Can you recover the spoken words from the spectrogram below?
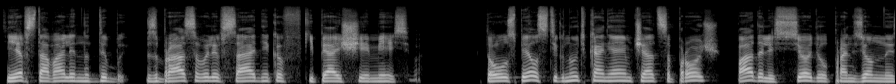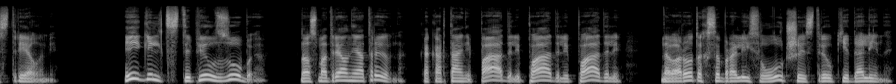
Те вставали на дыбы, сбрасывали всадников в кипящее месиво. Кто успел стегнуть коня и мчаться прочь, падали с седел, пронзенные стрелами. Игельд сцепил зубы, но смотрел неотрывно, как артане падали, падали, падали, на воротах собрались лучшие стрелки долины.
